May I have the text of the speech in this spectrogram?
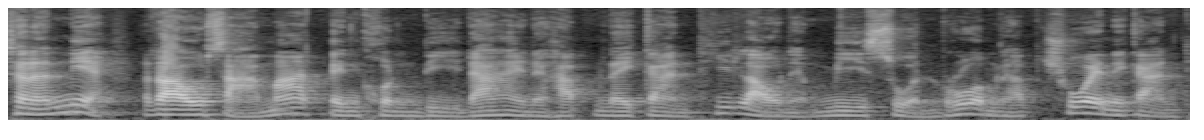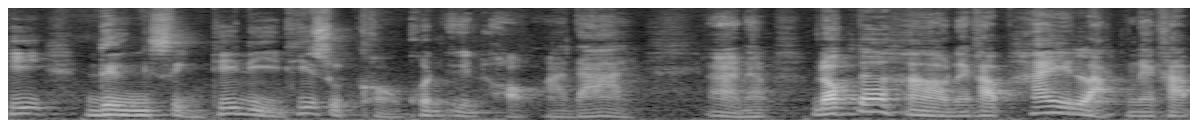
ฉะนั้นเนี่ยเราสามารถเป็นคนดีได้นะครับในการที่เราเนี่ยมีส่วนร่วมนะครับช่วยในการที่ดึงสิ่งที่ดีที่สุดของคนอื่นออกมาได้อ่านะครับดรฮาวนะครับให้หลักนะครับ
